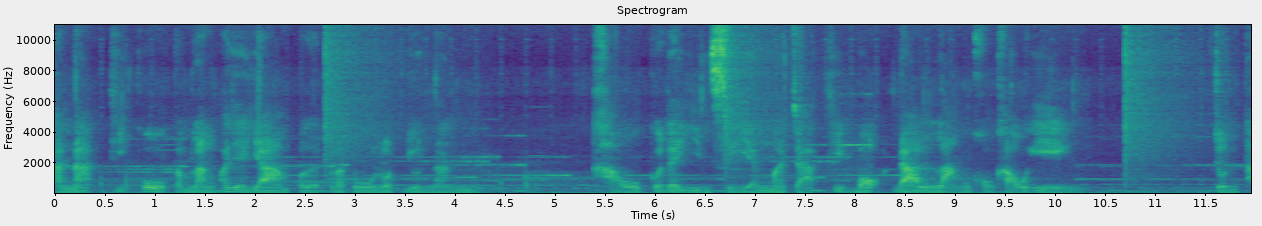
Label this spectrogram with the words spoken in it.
ขณะที่โก้กำลังพยายามเปิดประตูรถอยู่นั้น เขาก็ได้ยินเสียงมาจากที่เบาะด้านหลังของเขาเอง จนท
